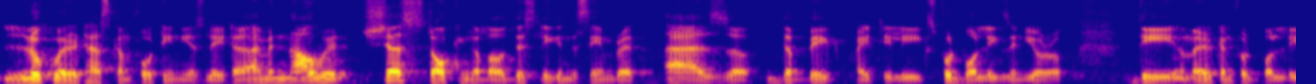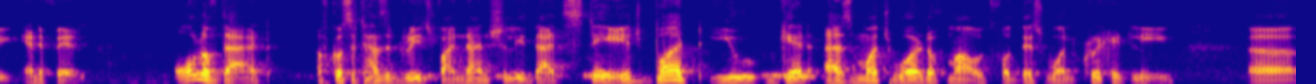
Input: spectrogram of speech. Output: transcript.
Look where it has come 14 years later. I mean, now we're just talking about this league in the same breath as uh, the big mighty leagues, football leagues in Europe, the American Football League, NFL. All of that of course, it hasn't reached financially that stage, but you get as much word of mouth for this one cricket league uh,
